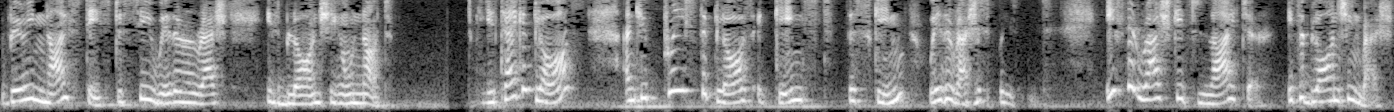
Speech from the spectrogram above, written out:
very nice test to see whether a rash is blanching or not. You take a glass and you press the glass against the skin where the rash is present. If the rash gets lighter, it's a blanching rash,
